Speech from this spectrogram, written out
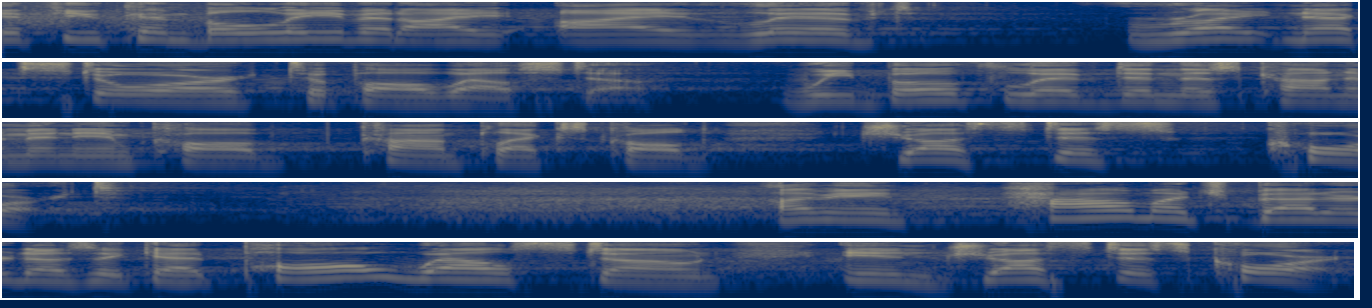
if you can believe it, I, I lived right next door to Paul Wellstone. We both lived in this condominium called, complex called Justice Court. I mean, how much better does it get? Paul Wellstone in Justice Court.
